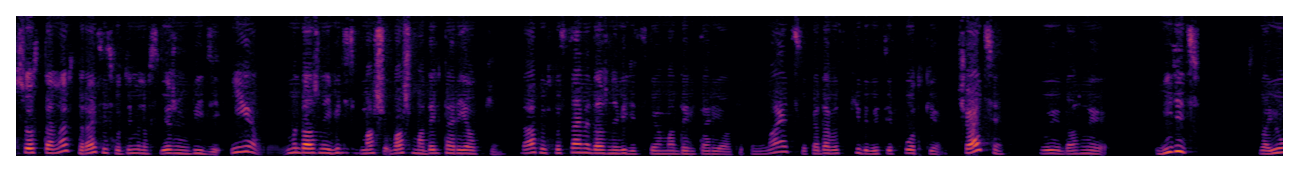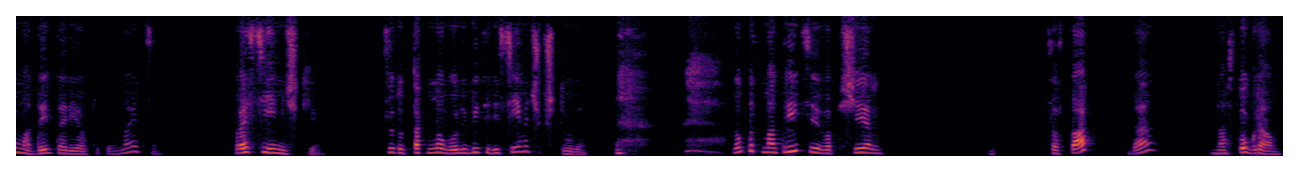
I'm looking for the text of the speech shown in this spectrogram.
все остальное старайтесь вот именно в свежем виде. И мы должны видеть вашу, вашу модель тарелки. Да? То есть вы сами должны видеть свою модель тарелки, понимаете? Когда вы скидываете фотки в чате, вы должны видеть свою модель тарелки, понимаете? Про семечки. Что тут так много любителей семечек, что ли? Ну, посмотрите вообще состав да, на 100 грамм.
